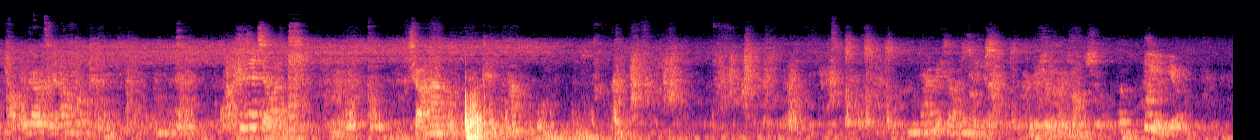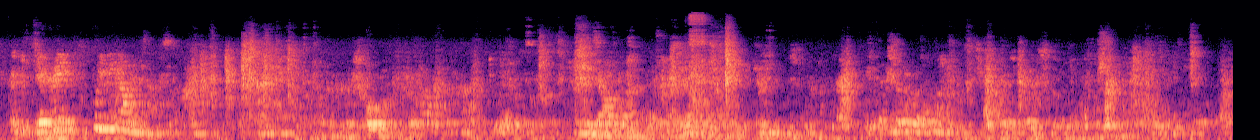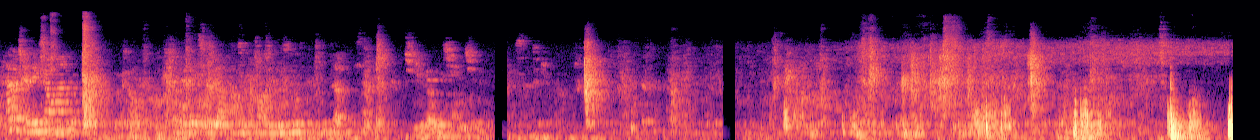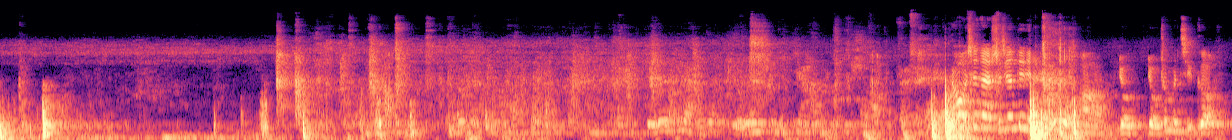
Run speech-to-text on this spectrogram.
好，不着急啊。事件写完了吗？写完了。OK 啊。你还没写完呢。不一定，也可以，不一定要很详细。还有谁没交吗？我来几个啊，不好意思，等一下。然后现在时间、地点、人物啊，有有这么几个。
